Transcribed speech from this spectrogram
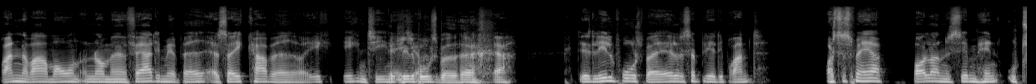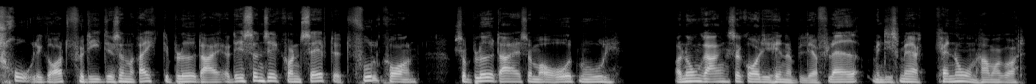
brændende varm ovn, og når man er færdig med at bade, altså ikke kappebad og ikke, ikke en teenager. et lille brusebad her. Ja, det er et lille brusbad, ellers så bliver de brændt. Og så smager bollerne simpelthen utrolig godt, fordi det er sådan en rigtig blød dej, og det er sådan set konceptet fuldkorn, så blød dej som overhovedet muligt. Og nogle gange, så går de hen og bliver flade, men de smager kanonhammer godt.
